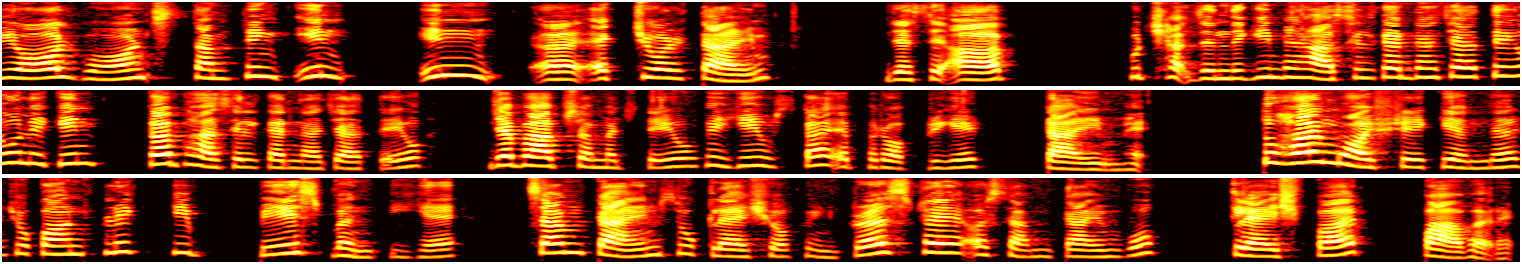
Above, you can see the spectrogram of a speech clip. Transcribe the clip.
We all want something in, in uh, actual time. जैसे आप कुछ ज़िंदगी में हासिल करना चाहते हो लेकिन कब हासिल करना चाहते हो जब आप समझते हो कि ये उसका अप्रोप्रिएट टाइम है। तो हर मुआरे के अंदर जो कॉन्फ्लिक्ट की बेस बनती है समटाइम्स वो क्लैश ऑफ़ इंटरेस्ट है और समटाइम वो क्लैश फॉर पावर है।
